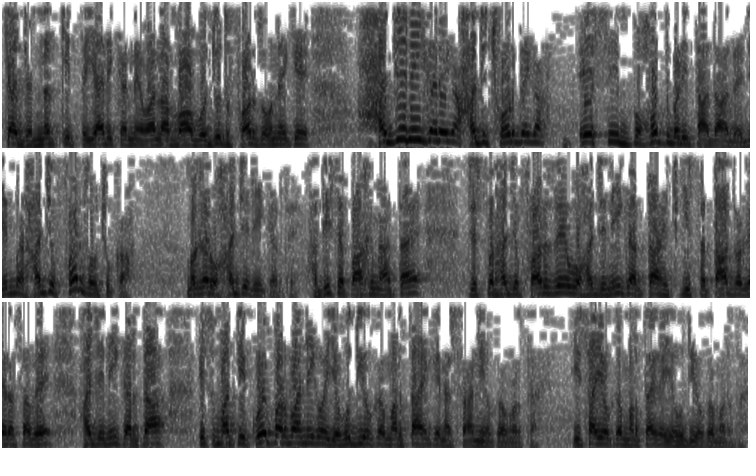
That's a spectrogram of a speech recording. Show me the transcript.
کیا جنت کی تیاری کرنے والا باوجود فرض ہونے کے حج نہیں کرے گا، حج چھوڑ دے گا۔ ایسی بہت بڑی تعداد ہے جن پر حج فرض ہو چکا، مگر وہ حج نہیں کرتے۔ حدیث پاک میں آتا ہے، جس پر حج فرض ہے، وہ حج نہیں کرتا، حج کی ستاد وغیرہ سب ہے، حج نہیں کرتا۔ اس بات کی کوئی پرواہ نہیں کہ وہ یہودیوں کا مرتا ہے کہ نسرانیوں کا مرتا ہے۔ عیسائیوں کا مرتا ہے کہ یہودیوں کا مرتا ہے۔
